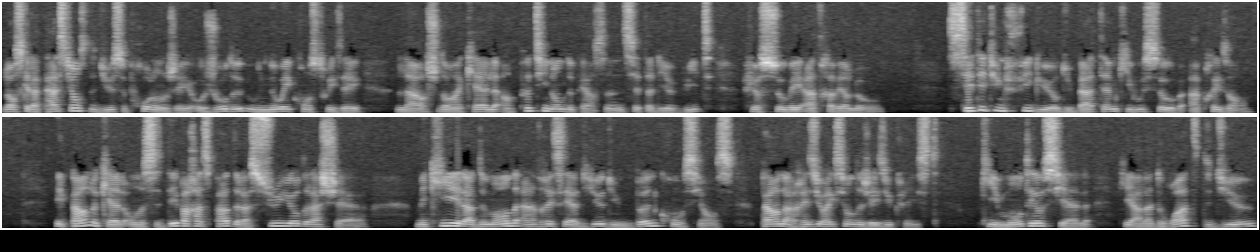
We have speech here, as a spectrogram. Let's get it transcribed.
lorsque la patience de Dieu se prolongeait au jour où Noé construisait l'arche dans laquelle un petit nombre de personnes, c'est-à-dire huit, furent sauvées à travers l'eau. C'était une figure du baptême qui vous sauve à présent, et par lequel on ne se débarrasse pas de la souillure de la chair, mais qui est la demande adressée à Dieu d'une bonne conscience par la résurrection de Jésus-Christ, qui est monté au ciel, qui est à la droite de Dieu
